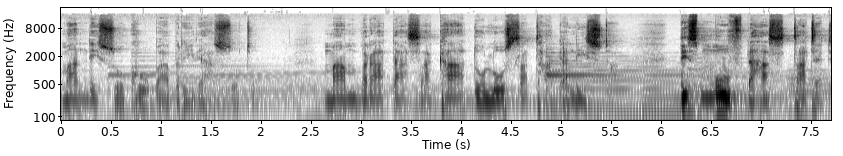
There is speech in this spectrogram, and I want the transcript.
Mande soko babrida soto. Mambrada saka dolo satagalista. This move that has started,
